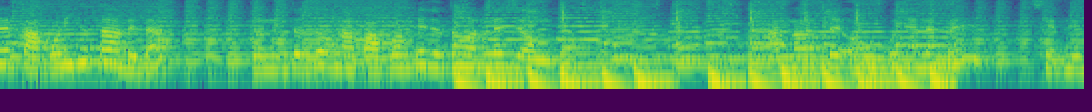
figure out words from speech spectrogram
আমাদের পাপড়ই হতে আলাদা ᱛᱚ ᱱᱤᱛᱚᱜ ᱫᱚ ᱚᱱᱟ ᱯᱟᱯᱚᱲ ᱜᱮ ᱡᱚᱛᱚ ᱦᱚᱲ ᱞᱮ ᱡᱚᱢ ᱮᱫᱟ ᱟᱨ ᱱᱚᱛᱮ ᱩᱱᱠᱩ ᱧᱮᱞᱮ ᱯᱮ ᱪᱮᱫ ᱦᱩᱭ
